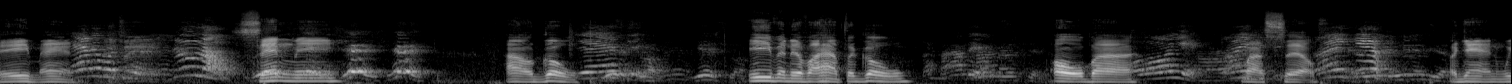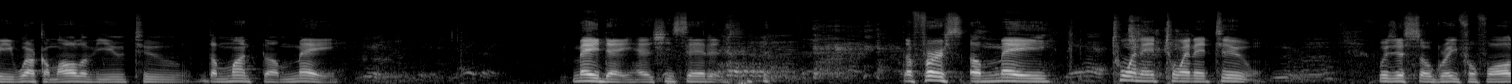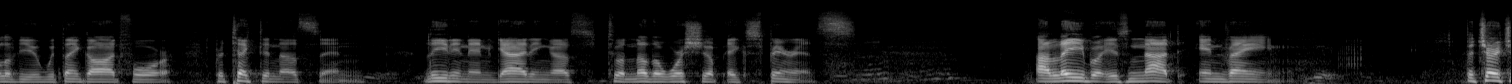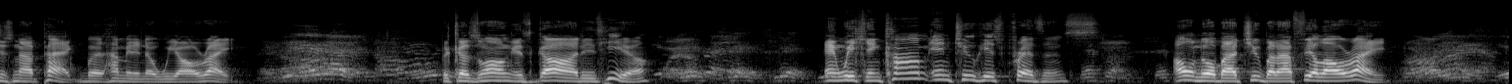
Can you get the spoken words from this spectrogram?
Amen. Tell him what you want to do, Lord. Send me, Yes, yes. I'll go. Yes, Yes, Lord. Yes, Lord. Even if I have to go all by Oh, yes. Myself. Thank you. Again, we welcome all of you to the month of May. May Day, as she said it. the first of May 2022. We're just so grateful for all of you. We thank God for protecting us and leading and guiding us to another worship experience. Our labor is not in vain. The church is not packed, but how many know we all right? Because long as God is here and we can come into his presence, I don't know about you, but I feel all right.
